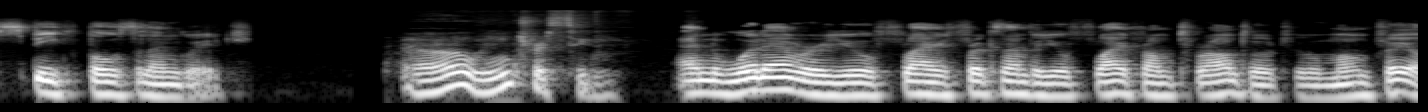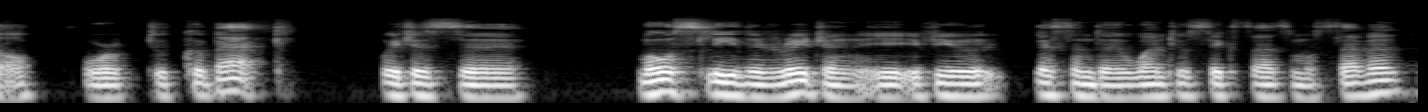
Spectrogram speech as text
speak both language. Oh, interesting. And whatever you fly, for example, you fly from Toronto to Montreal or to Quebec, which is uh, mostly the region. If you listen to 1 to 6, 7,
